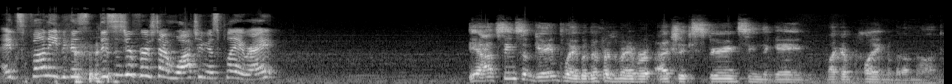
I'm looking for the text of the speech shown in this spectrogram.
It's funny because this is your first time watching us play, right? Yeah, I've seen some gameplay, but the first time I ever actually experiencing the game. Like I'm playing it, but I'm not.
